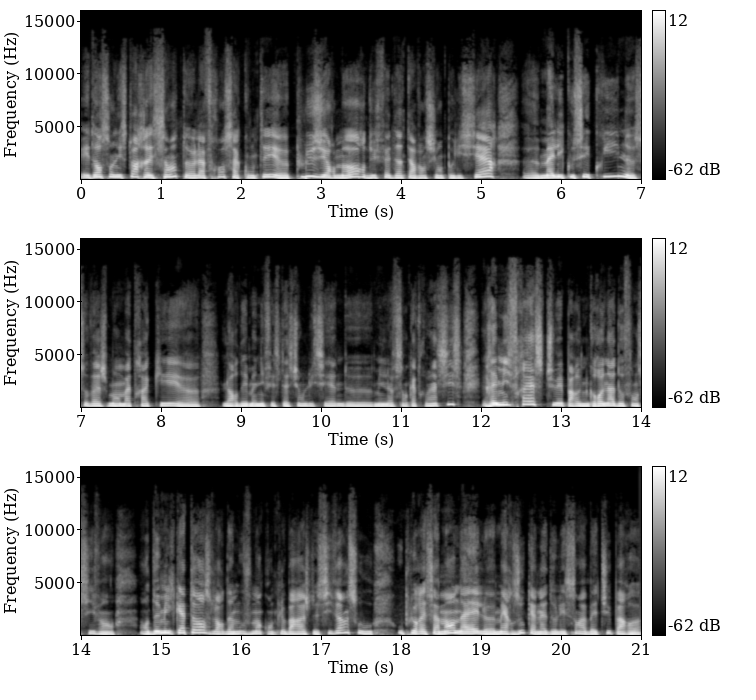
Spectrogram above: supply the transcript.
Et dans son histoire récente, la France a compté euh, plusieurs morts du fait d'interventions policières. Euh, Malik Oussekine, sauvagement matraqué euh, lors des manifestations lycéennes de 1986. Rémi Fraisse, tué par une grenade offensive en, en 2014 lors d'un mouvement contre le barrage de Sivins. Ou, plus récemment, Naël Merzouk, un adolescent abattu par euh,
